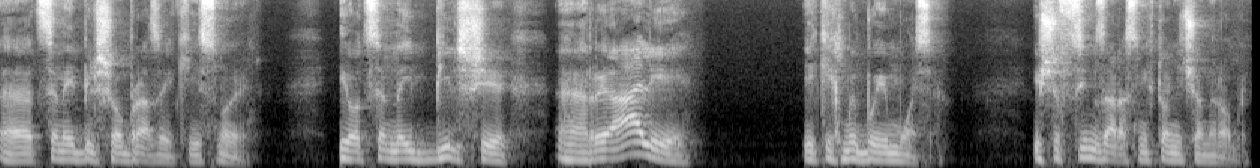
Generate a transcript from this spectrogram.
Е, Це найбільші образи, які існують. І оце найбільші е, реалії, яких ми боїмося. І що з цим зараз ніхто нічого не робить.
